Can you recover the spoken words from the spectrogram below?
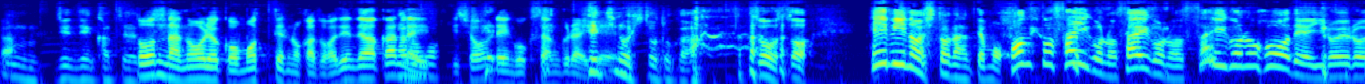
あ、うん、全然活躍どんな能力を持ってるのかとか全然わかんないでしょ？煉獄さんぐらいで。敵の人とか。そうそう。蛇の人なんてもうほんと最後の最後の最後の方でいろいろ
